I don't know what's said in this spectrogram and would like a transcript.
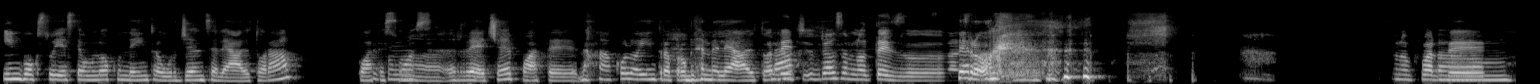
inbox-ul este un loc unde intră urgențele altora poate sună rece, poate acolo intră problemele altora. Deci vreau să-mi notez. Uh, Te rog. sună foarte... Um,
